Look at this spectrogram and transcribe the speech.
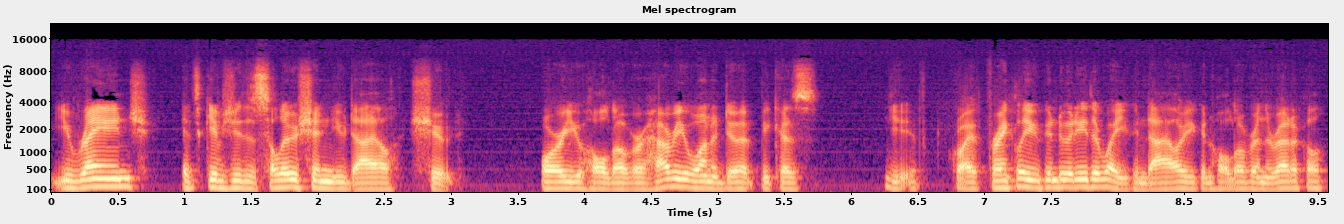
you range, it gives you the solution, you dial, shoot. Or you hold over, however you want to do it, because you, quite frankly, you can do it either way. You can dial or you can hold over in the reticle.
